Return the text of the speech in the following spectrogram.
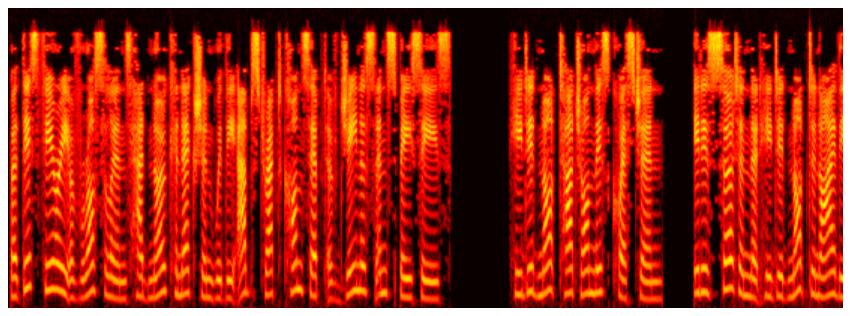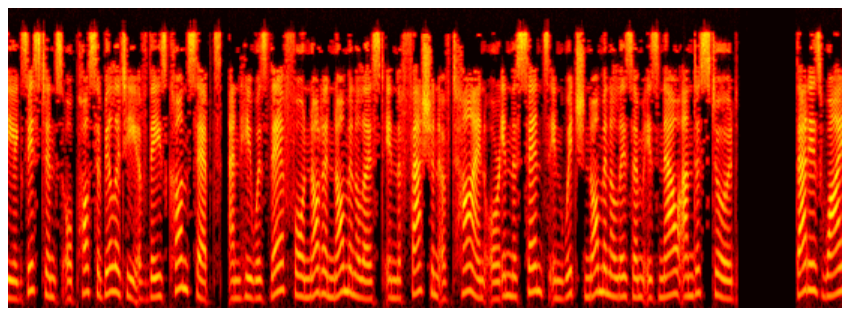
But this theory of Roscelin's had no connection with the abstract concept of genus and species. He did not touch on this question. It is certain that he did not deny the existence or possibility of these concepts, and he was therefore not a nominalist in the fashion of Taine or in the sense in which nominalism is now understood. That is why,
